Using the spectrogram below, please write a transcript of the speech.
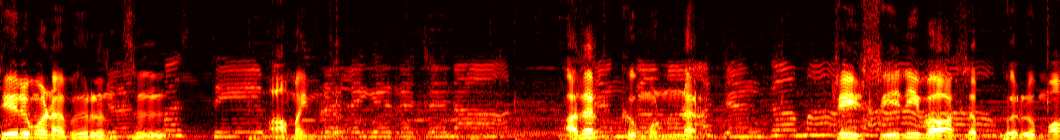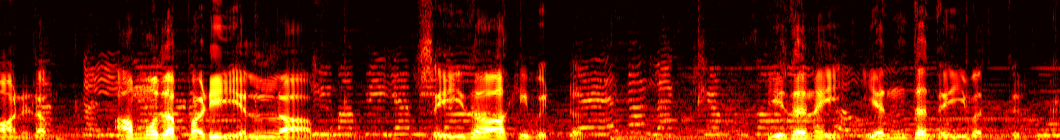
திருமண விருந்து அமைந்தது. அதற்கு முன்னர் ஸ்ரீ சீனிவாச பெருமானிடம் அமுதப்படி எல்லாம் செய்தாகிவிட்டது. இதனை எந்த தெய்வத்திற்கு?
